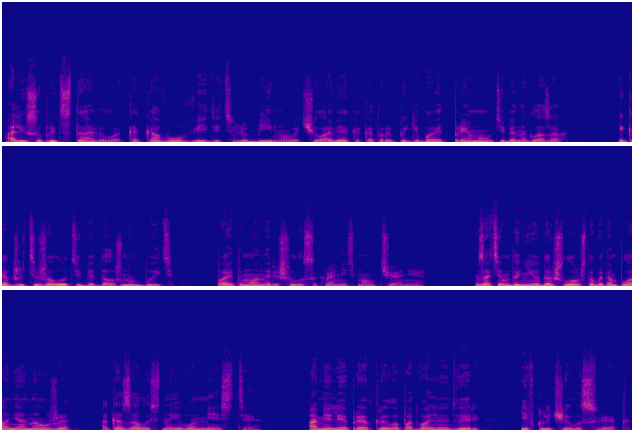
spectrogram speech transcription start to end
Алиса представила, каково видеть любимого человека, который погибает прямо у тебя на глазах. И как же тяжело тебе должно быть. Поэтому она решила сохранить молчание. Затем до нее дошло, что в этом плане она уже оказалась на его месте. Амелия приоткрыла подвальную дверь и включила свет.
